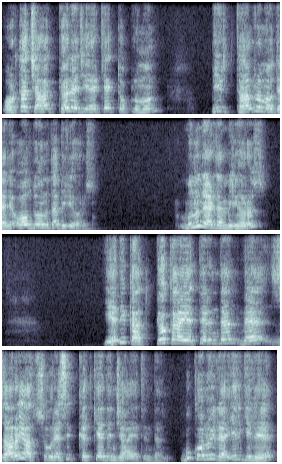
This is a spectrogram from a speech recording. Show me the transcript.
ortaçağ köleci erkek toplumun bir tanrı modeli olduğunu da biliyoruz. Bunu nereden biliyoruz? Yedi kat gök ayetlerinden ve Zariyat suresi 47. ayetinden. Bu konuyla ilgili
